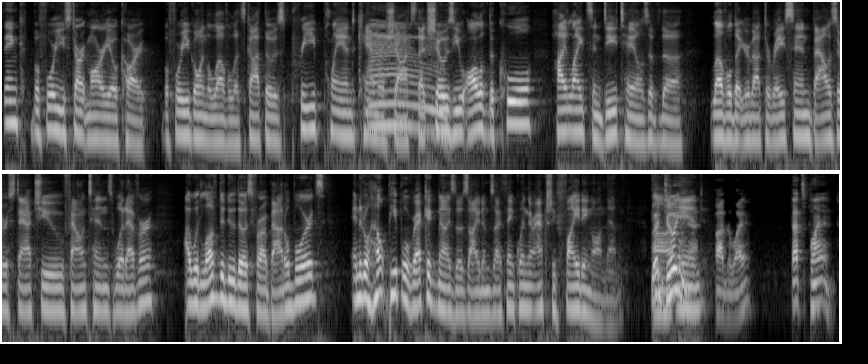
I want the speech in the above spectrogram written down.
Think before you start Mario Kart, before you go in the level, it's got those pre-planned camera mm. shots that shows you all of the cool highlights and details of the level that you're about to race in, Bowser statue, fountains, whatever. I would love to do those for our battle boards, and it'll help people recognize those items, I think, when they're actually fighting on them. We're uh, doing and, that, by the way. That's planned.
